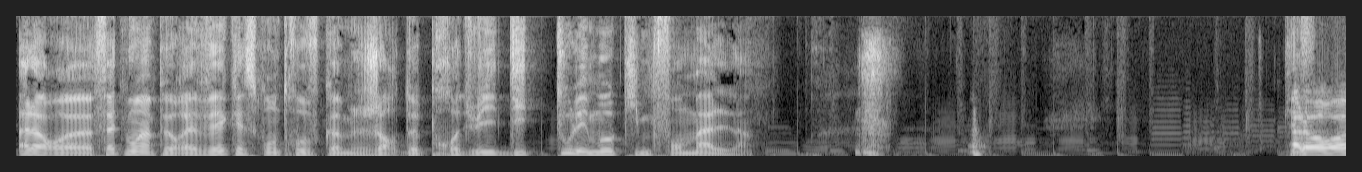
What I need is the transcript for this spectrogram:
Alors, euh, faites-moi un peu rêver, qu'est-ce qu'on trouve comme genre de produit? Dites tous les mots qui me font mal. Alors,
